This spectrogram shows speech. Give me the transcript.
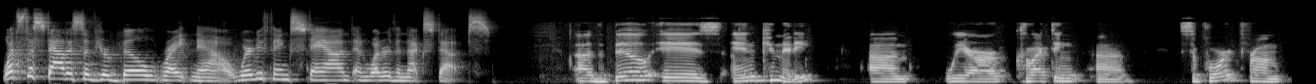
What's the status of your bill right now? Where do things stand and what are the next steps? Uh, the bill is in committee. Um, we are collecting uh, support from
